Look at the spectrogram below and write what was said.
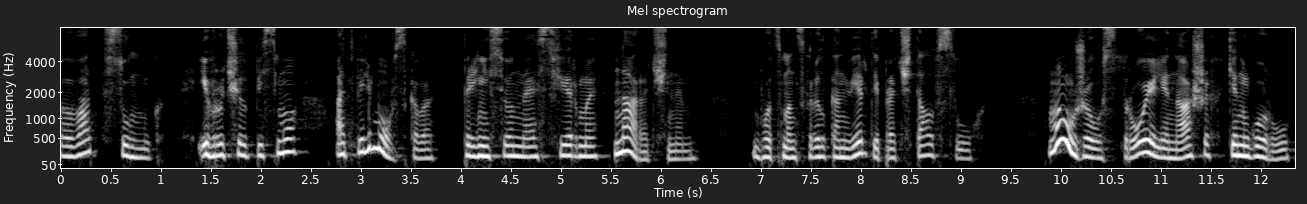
Ват Сунг и вручил письмо от Вельмовского, принесенное с фирмы Нарочным. Боцман скрыл конверт и прочитал вслух. «Мы уже устроили наших кенгуру.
